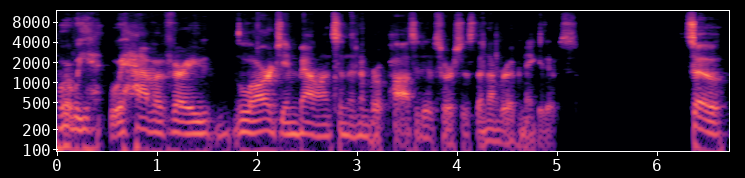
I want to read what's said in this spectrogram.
Where we, we have a very large imbalance in the number of positives versus the number of negatives. So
